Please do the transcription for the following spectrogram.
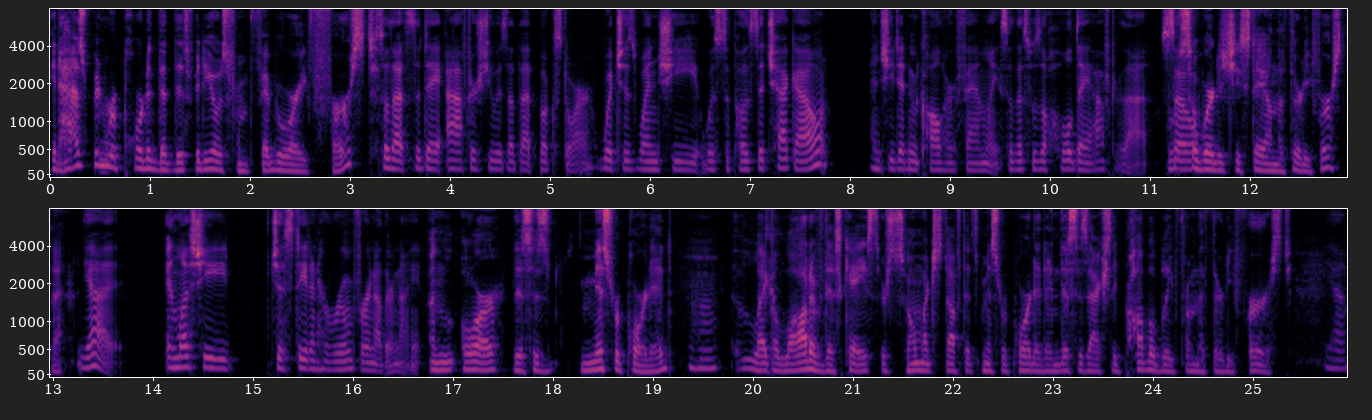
It has been reported that this video is from February 1st. So that's the day after she was at that bookstore, which is when she was supposed to check out and she didn't call her family. So this was a whole day after that. So, So, where did she stay on the 31st then? yeah, unless she just stayed in her room for another night. Un- or this is misreported. Mm-hmm. Like a lot of this case, there's so much stuff that's misreported, and this is actually probably from the 31st. Yeah.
